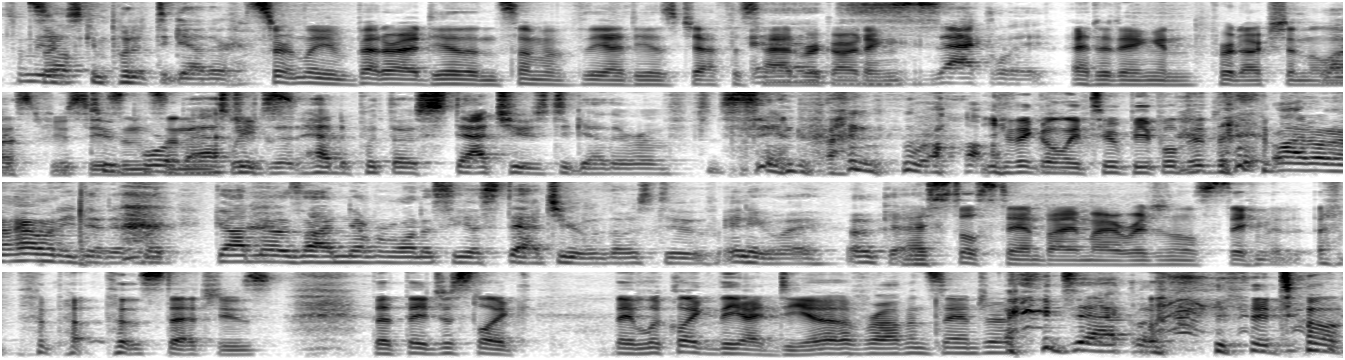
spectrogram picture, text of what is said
Somebody else can put it together. certainly a better idea than some of the ideas Jeff has had regarding exactly editing and production the last few the seasons two poor and bastards weeks. that had to put those statues together of Sandra and Rob. You think only two people did that? Well, I don't know how many did it, but God knows I never want to see a statue of those two. Anyway, okay. I still stand by my original statement about those statues that they just like they look like the idea of Rob and Sandra. exactly. they don't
